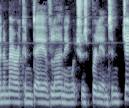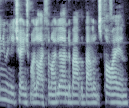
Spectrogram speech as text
an American day of learning, which was brilliant and genuinely changed my life. And I learned about the balanced pie and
